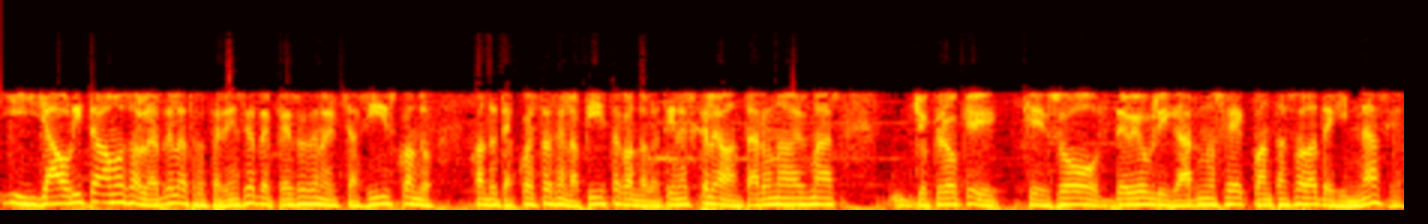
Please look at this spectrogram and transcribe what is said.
y ya ahorita vamos a hablar de las transferencias de pesos en el chasis cuando cuando te acuestas en la pista, cuando la tienes que levantar una vez más. Yo creo que, que eso debe obligar no sé cuántas horas de gimnasia.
